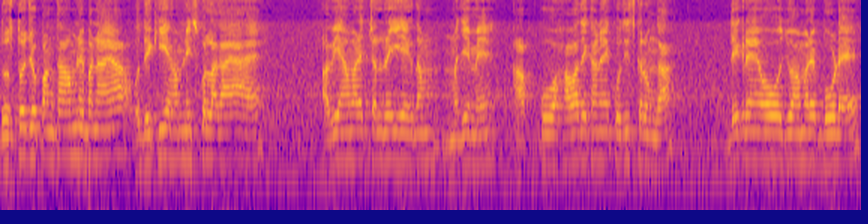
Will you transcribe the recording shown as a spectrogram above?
दोस्तों, जो पंखा हमने बनाया, वो देखिए, हमने इसको लगाया है। अभी हमारे चल रही है एकदम मज़े में। आपको हवा दिखाने की कोशिश करूँगा। देख रहे हैं, वो जो हमारे बोर्ड है,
